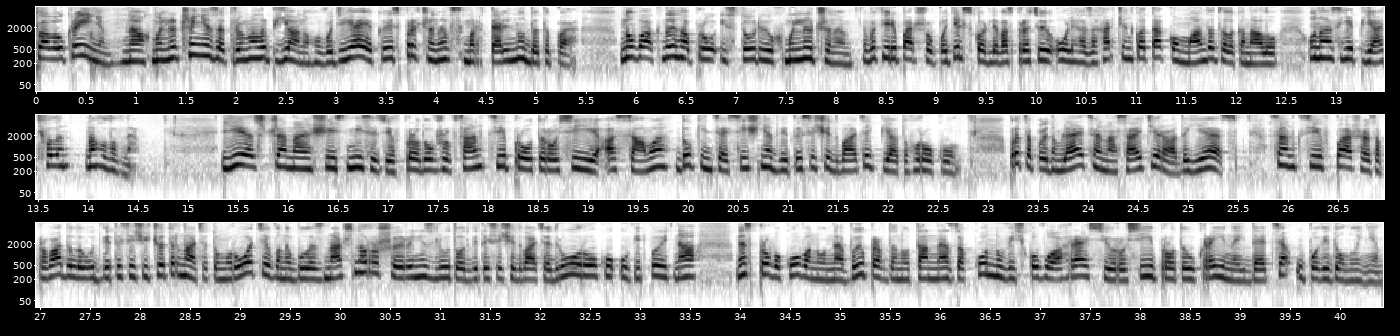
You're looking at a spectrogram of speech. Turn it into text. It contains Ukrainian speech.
Слава Україні! На Хмельниччині затримали п'яного водія, який спричинив смертельну ДТП. Нова книга про історію Хмельниччини. В ефірі першого подільського для вас працює Ольга Захарченко та команда телеканалу. У нас є 5 хвилин на головне. ЄС ще на 6 місяців продовжив санкції проти Росії, а саме до кінця січня 2025 року. Про це повідомляється на сайті Ради ЄС. Санкції вперше запровадили у 2014 році. Вони були значно розширені з лютого 2022 року у відповідь на неспровоковану, невиправдану та незаконну військову агресію Росії проти України. Йдеться у повідомленні.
